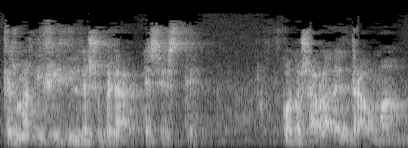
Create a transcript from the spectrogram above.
que es más difícil de superar es este. Cuando se habla del trauma,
